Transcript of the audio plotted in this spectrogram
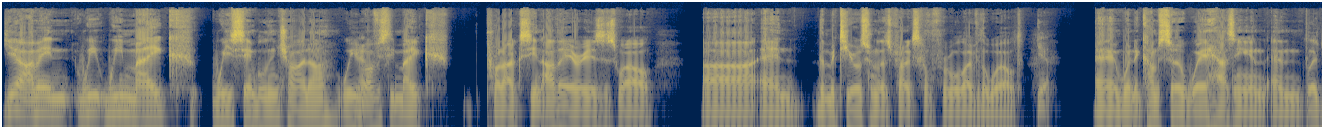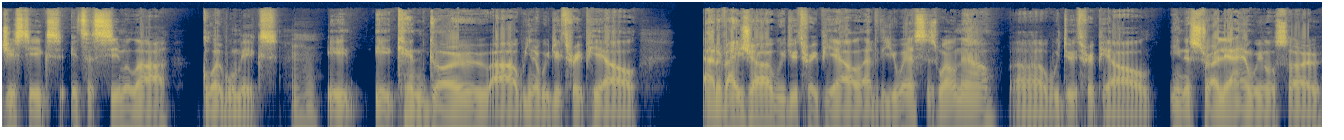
Yeah, I mean, we we make we assemble in China. We Yeah. obviously make products in other areas as well, uh, and the materials from those products come from all over the world. Yeah. And when it comes to warehousing and, and logistics, it's a similar global mix. Mhm. It it can go. Uh, you know, we do three PL out of Asia. We do three PL out of the US as well now. Uh, we do three PL in Australia, and we also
